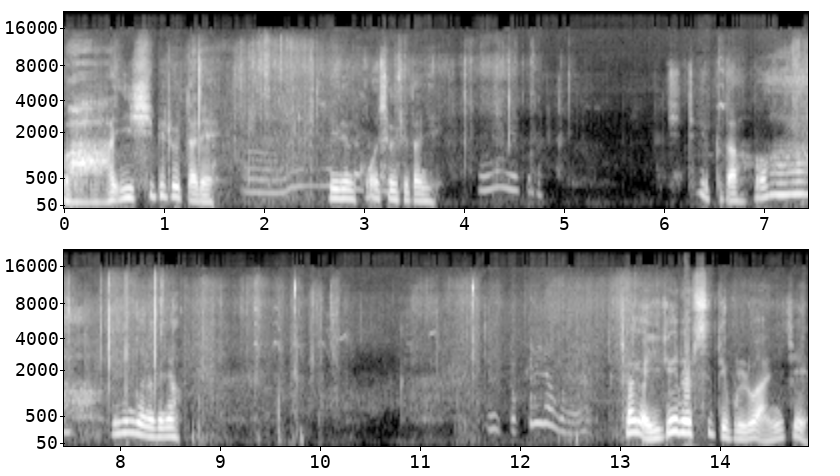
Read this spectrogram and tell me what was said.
와, 이 11월 달에 아, 이런 꽃을 주다니. 너무 예쁘다. 진짜 예쁘다. 와, 이런 거는 그냥, 이거 또 피려고 해. 자기가 이게 랩스티 블루 아니지?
